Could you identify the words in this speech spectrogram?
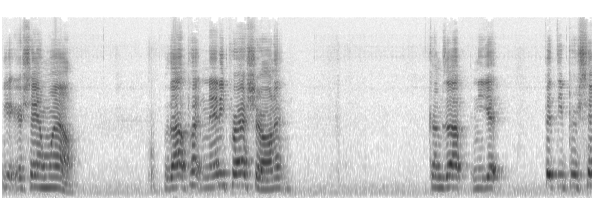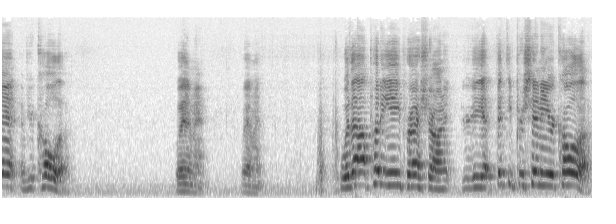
do? get your ShamWow. Without putting any pressure on it, comes up and you get 50% of your cola. Wait a minute. Wait a minute. Without putting any pressure on it, you're going to get 50% of your cola.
